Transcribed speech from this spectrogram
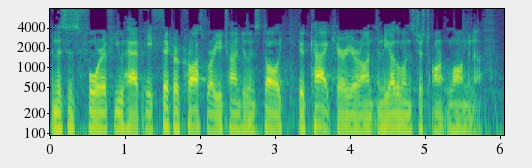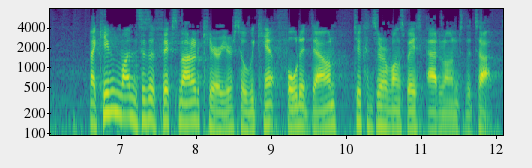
and this is for if you have a thicker crossbar you're trying to install your kayak carrier on and the other ones just aren't long enough. Now keep in mind this is a fixed mounted carrier so we can't fold it down to conserve on space added on to the top.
